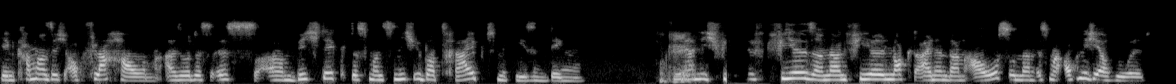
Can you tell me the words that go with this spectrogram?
den kann man sich auch flach hauen. Also das ist ähm, wichtig, dass man es nicht übertreibt mit diesen Dingen. Okay. Ja, nicht viel hilft viel, sondern viel knockt einen dann aus und dann ist man auch nicht erholt.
